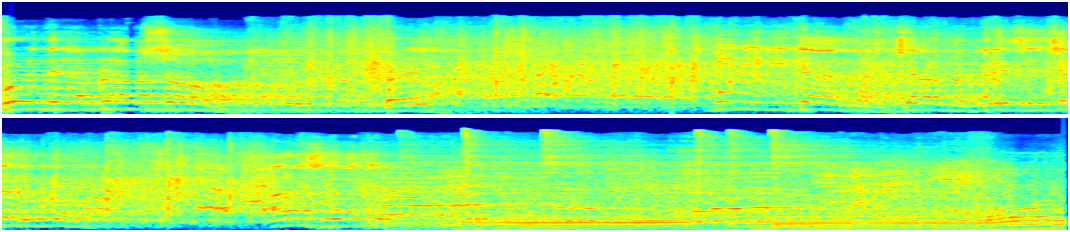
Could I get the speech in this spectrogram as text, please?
Fuerte el aplauso. Mini guitarra, chao, querés echar vos? Ahora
